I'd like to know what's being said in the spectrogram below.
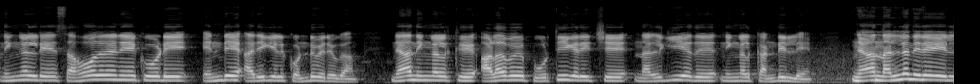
നിങ്ങളുടെ സഹോദരനെ കൂടി എൻ്റെ അരികിൽ കൊണ്ടുവരിക ഞാൻ നിങ്ങൾക്ക് അളവ് പൂർത്തീകരിച്ച് നൽകിയത് നിങ്ങൾ കണ്ടില്ലേ ഞാൻ നല്ല നിലയിൽ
